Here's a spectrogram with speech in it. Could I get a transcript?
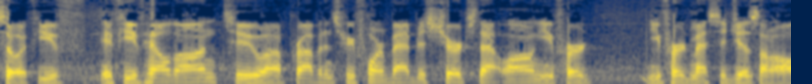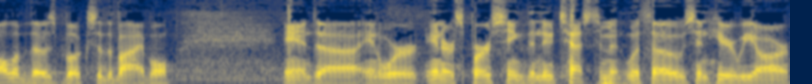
So if you've if you've held on to uh, Providence Reformed Baptist Church that long, you've heard you've heard messages on all of those books of the Bible, and uh, and we're interspersing the New Testament with those. And here we are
